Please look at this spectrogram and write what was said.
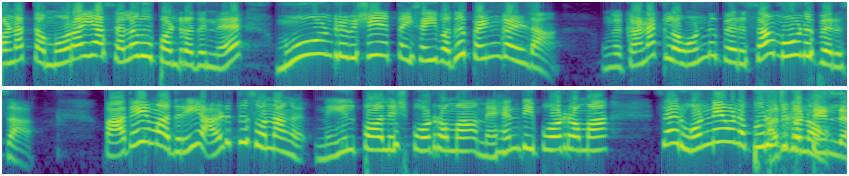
பணத்தை முறையா செலவு பண்றதுன்னு மூன்று விஷயத்தை செய்வது பெண்கள் தான். உங்க கணக்குல ஒண்ணு பெருசா மூணு பெருசா. அதே மாதிரி அடுத்து சொன்னாங்க நெயில் பாலிஷ் போடுறோமா மெஹந்தி போடுறோமா சார் ஒன்னே மட்டும் புரிஞ்சுக்கணும். இல்ல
